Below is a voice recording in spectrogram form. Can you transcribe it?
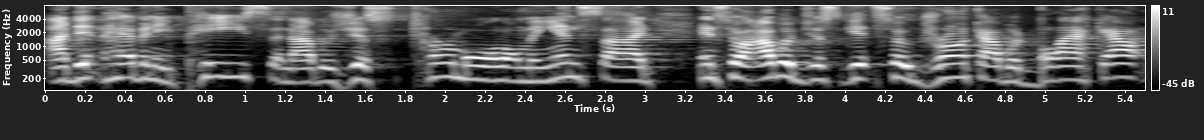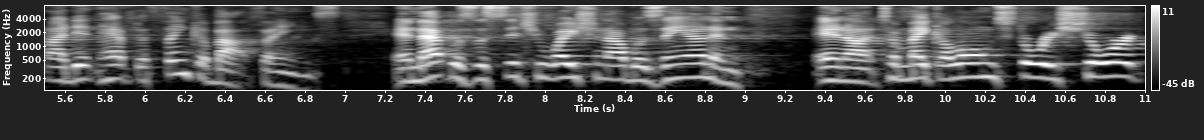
I didn't have any peace and I was just turmoil on the inside. And so I would just get so drunk I would black out and I didn't have to think about things. And that was the situation I was in. And and uh, to make a long story short,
